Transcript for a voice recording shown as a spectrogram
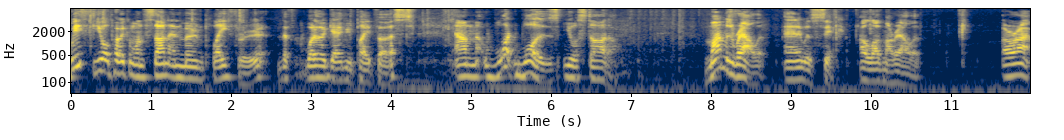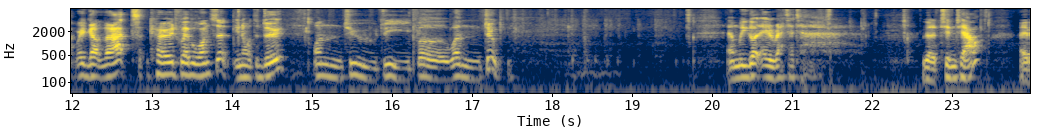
With your Pokemon Sun and Moon playthrough, the whatever game you played first, um, what was your starter? Mine was Rowlet, and it was sick. I love my Rowlet. Alright, we got that. Code, whoever wants it, you know what to do. One, two, three, four, one, two. And we got a Rattata. We got a Chinchou, a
